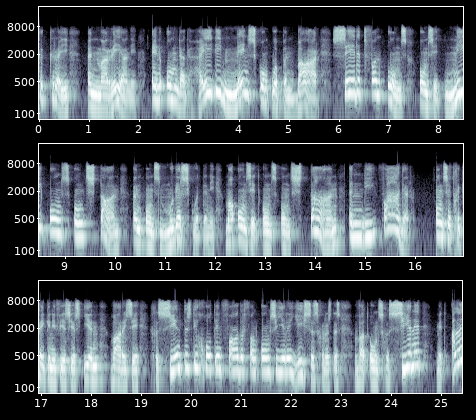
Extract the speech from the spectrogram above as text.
gekry in Maria nie. En omdat hy die mens kom openbaar, sê dit van ons, ons het nie ons ontstaan in ons moederskote nie, maar ons het ons ontstaan in die Vader. Ons het gekyk in Efesiërs 1 waar hy sê geseënd is die God en Vader van ons Here Jesus Christus wat ons geseën het met alle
